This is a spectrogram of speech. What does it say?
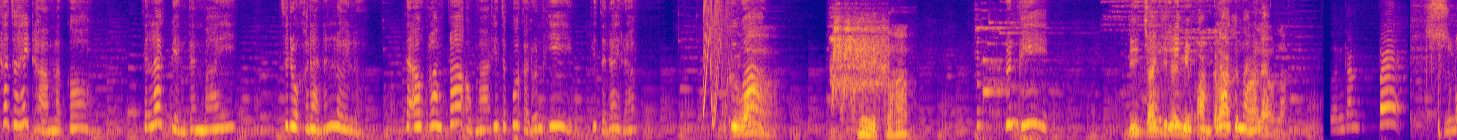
ถ้าจะให้ถามล่ะก็ จะแลกเปลี่ยนกันไหม สะดวกขนาดนั้นเลยเหรอ แต่เอาความกล้าออกมาที่จะพูดกับรุ่นพี่ที่จะได้รับ คือว่า พี่ครับ รุ่นพี่ ดีใจที่ได้มีความกล้าขึ้นมาแล้วล่ะ เหมือนกันเป๊ะ スマ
